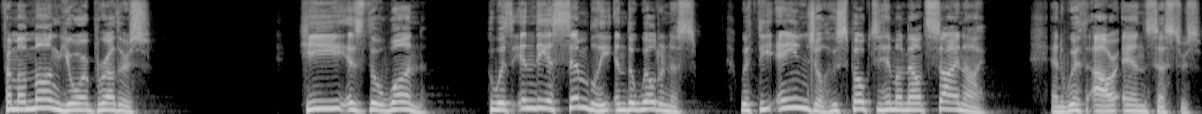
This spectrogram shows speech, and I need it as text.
from among your brothers. He is the one who was in the assembly in the wilderness with the angel who spoke to him on Mount Sinai and with our ancestors.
